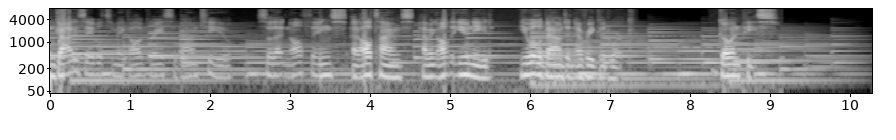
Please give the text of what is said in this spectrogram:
And God is able to make all grace abound to you, so that in all things, at all times, having all that you need, you will abound in every good work. Go in peace.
